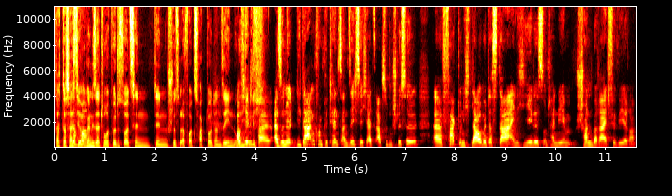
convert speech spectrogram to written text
das, das heißt, die Organisatorik würdest du als den, den Schlüsselerfolgsfaktor dann sehen? Um auf jeden Fall. Also mhm. ne, die Datenkompetenz an sich sehe ich als absoluten Schlüsselfakt und ich glaube, dass da eigentlich jedes Unternehmen schon bereit für wäre.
